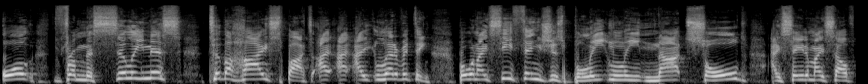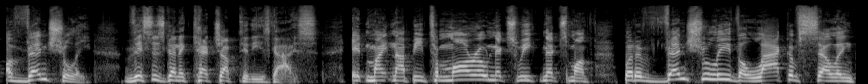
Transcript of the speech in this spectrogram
all from the silliness to the high spots. I, I, I, let everything. But when I see things just blatantly not sold, I say to myself, eventually, this is going to catch up to these guys. It might not be tomorrow, next week, next month, but eventually the lack of selling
